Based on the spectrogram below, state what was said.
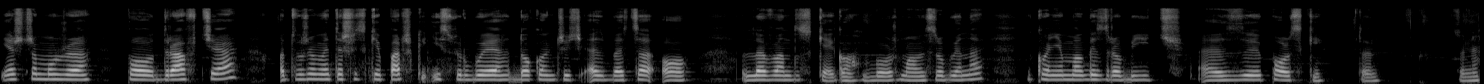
Jeszcze może po drafcie otworzymy te wszystkie paczki i spróbuję dokończyć SBC o Lewandowskiego, bo już mamy zrobione, tylko nie mogę zrobić e, z Polski ten, co nie?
